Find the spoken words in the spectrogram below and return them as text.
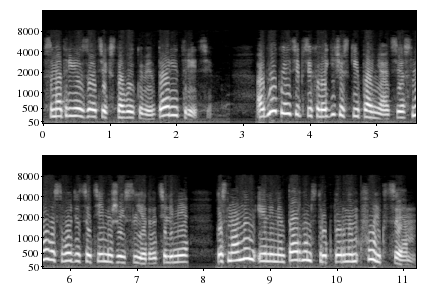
Смотри за текстовой комментарий третий. Однако эти психологические понятия снова сводятся теми же исследователями к основным и элементарным структурным функциям.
